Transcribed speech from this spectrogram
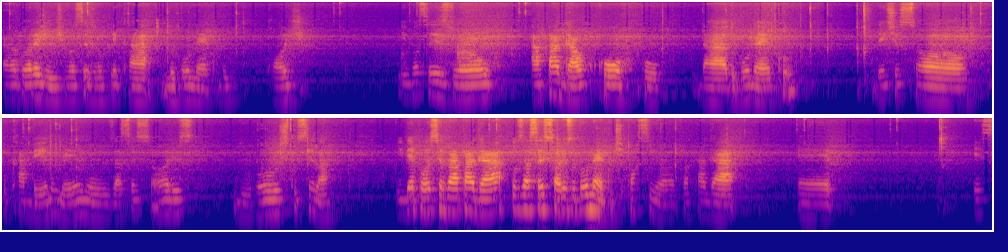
Agora, gente, vocês vão clicar no boneco do pod e vocês vão apagar o corpo da, do boneco. Deixa só o cabelo mesmo, os acessórios do rosto, sei lá. E depois você vai apagar os acessórios do boneco, tipo assim, ó. Vou apagar é, esse,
